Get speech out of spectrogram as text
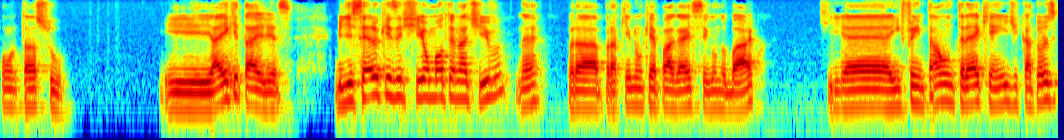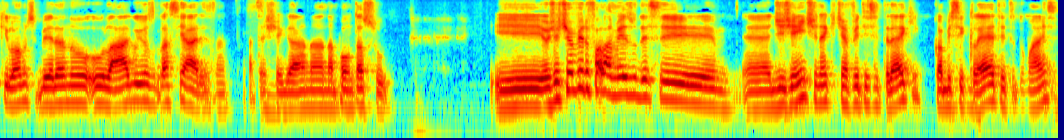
ponta sul. E aí que tá, Elias. Me disseram que existia uma alternativa, né, para quem não quer pagar esse segundo barco, que é enfrentar um trek aí de 14 quilômetros beirando o lago e os glaciares, né, até chegar na, na ponta sul. E eu já tinha ouvido falar mesmo desse é, de gente, né, que tinha feito esse trek com a bicicleta e tudo mais.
